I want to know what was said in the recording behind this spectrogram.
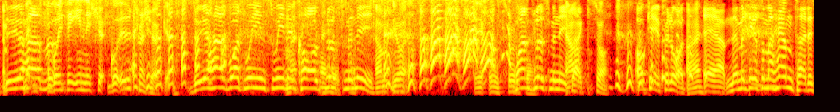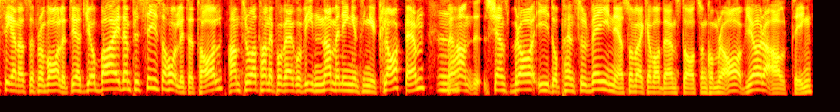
do, you Men have, gå inte in i kö- gå ut från köket. do you have what we in Sweden call plusmeny? Ja, men jag. One plus-meny, ja, tack. Så. Okej, förlåt. Nej. Eh, nej, men det som har hänt här det senaste från valet är att Joe Biden precis har hållit ett tal. Han tror att han är på väg att vinna, men ingenting är klart än. Men han känns bra i då Pennsylvania som verkar vara den stat som kommer att avgöra allting.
